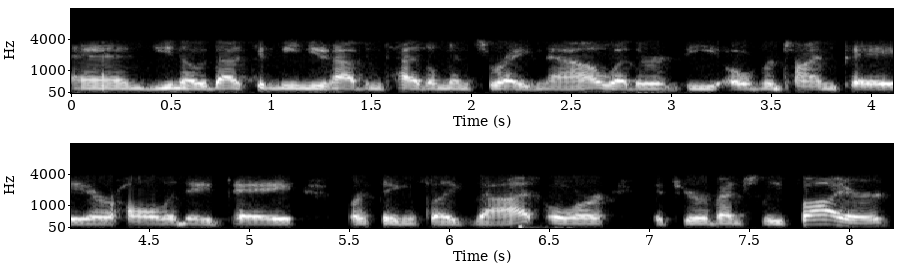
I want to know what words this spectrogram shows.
and you know that could mean you have entitlements right now, whether it be overtime pay or holiday pay or things like that. Or if you're eventually fired,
